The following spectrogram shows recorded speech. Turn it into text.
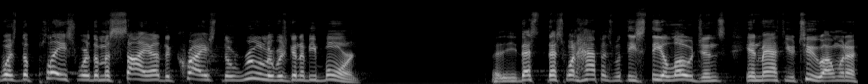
was the place where the Messiah, the Christ, the ruler, was going to be born. That's, that's what happens with these theologians in Matthew 2. I want to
